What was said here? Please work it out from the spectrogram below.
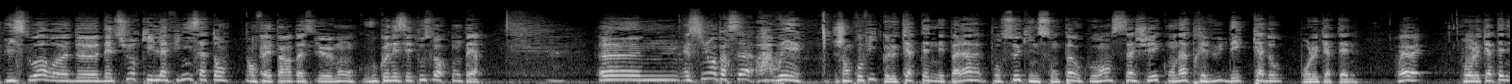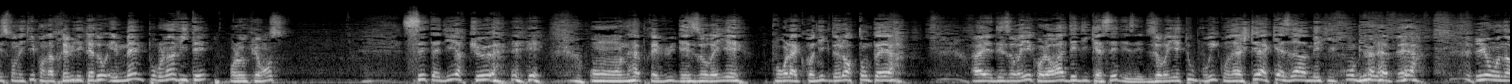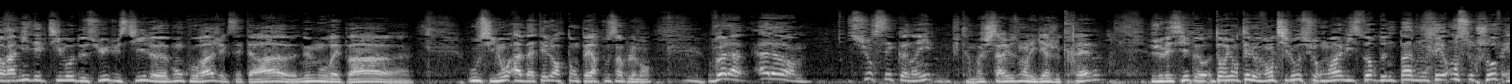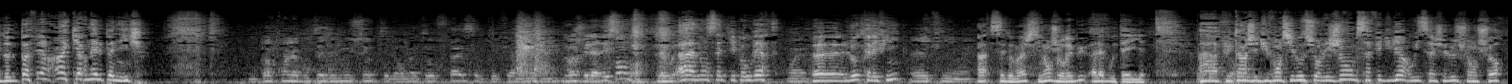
histoire euh, de- d'être sûr qu'il la finisse à temps en fait, hein, parce que bon, vous connaissez tous de ton père. Euh, sinon à part ça, ah ouais, j'en profite que le capitaine n'est pas là. Pour ceux qui ne sont pas au courant, sachez qu'on a prévu des cadeaux pour le capitaine. Ouais ouais. pour le capitaine et son équipe, on a prévu des cadeaux et même pour l'invité, en l'occurrence. C'est-à-dire que on a prévu des oreillers pour la chronique de leur ton père. Ah, des oreillers qu'on leur a dédicacés, des, oreillers tout pourris qu'on a achetés à Casa, mais qui feront bien l'affaire. Et on aura mis des petits mots dessus, du style euh, bon courage, etc. euh, ne mourrez pas. euh, ou sinon abattez leur ton père, tout simplement. Voilà. Alors, sur ces conneries, putain, moi sérieusement les gars, je crève. Je vais essayer d'orienter le ventilo sur moi, l'histoire de ne pas monter en surchauffe et de ne pas faire un kernel panique. Ne pas prendre la bouteille de mousseux, peut-être le remettre au frais, celle qui est fermée. hein. Non, je vais la descendre. La- Ah non, celle qui est pas ouverte. Ouais. Euh, L'autre, elle est finie. Elle est finie, ouais. Ah, c'est dommage, sinon j'aurais bu à la bouteille. Ah putain, j'ai du ventilo sur les jambes, ça fait du bien. Oui, sachez-le, je suis en short.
